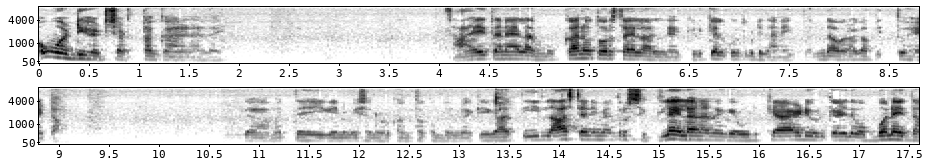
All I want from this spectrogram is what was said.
ಅವು ಅಡ್ಡಿ ಹೆಡ್ ಶಾಟ್ ತಗ್ಗಲ್ಲ ಸಾಯ್ತಾನೆ ಇಲ್ಲ, ಮುಖಾನು ತೋರಿಸ್ತಾ ಇಲ್ಲ ಅಲ್ಲೇ. ಕಿಟಕಿಯಲ್ಲಿ ಕುಂತ್ಬಿಟ್ಟಿದ್ದಾನೆ. ಈಗ ಬಂದ ಹೊರಗ ಬಿತ್ತು ಹೇಟ. ಈಗ ಮತ್ತೆ ಈಗ ಎನಿಮೇಷನ್ ಹುಡ್ಕೊಂತ ಕುಂದಿರ್ಬೇಕು. ಈಗ ಈ ಲಾಸ್ಟ್ ಎನಿಮೆ ಅಂತೂ ಸಿಗ್ಲೇ ಇಲ್ಲ ನನಗೆ. ಹುಡ್ಕ್ಯಾಡಿ ಹುಡ್ಕ್ಯಾಡಿದೆ. ಒಬ್ಬನೇ ಇದ್ದ.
